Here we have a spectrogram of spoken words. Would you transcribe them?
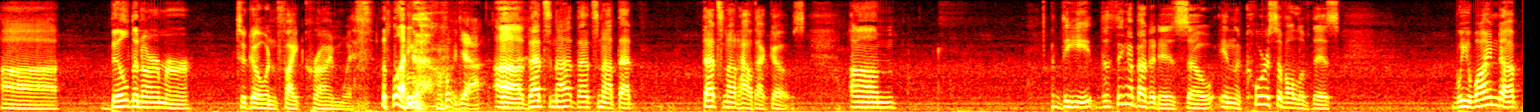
uh build an armor to go and fight crime with like no. Yeah. uh, that's not that's not that that's not how that goes. Um, the the thing about it is, so in the course of all of this, we wind up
